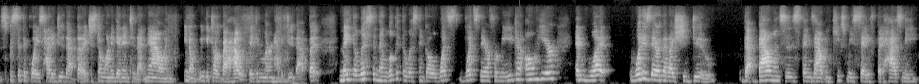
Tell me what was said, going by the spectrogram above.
specific ways how to do that, but I just don't want to get into that now. And, you know, we could talk about how they can learn how to do that. But make the list and then look at the list and go, what's what's there for me to own here? and what what is there that I should do that balances things out and keeps me safe, but has me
